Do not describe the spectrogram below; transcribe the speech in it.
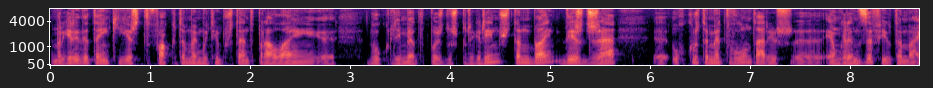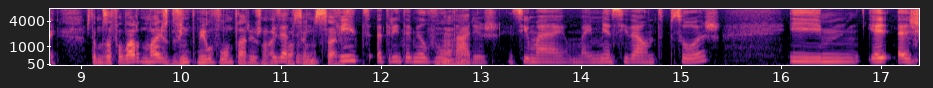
a Margarida tem aqui este foco também muito importante para além uh, do acolhimento depois dos peregrinos, também, desde já, uh, o recrutamento de voluntários. Uh, é um grande desafio também. Estamos a falar de mais de 20 mil voluntários, não é? Exatamente, que vão ser necessários. 20 a 30 mil voluntários. Uhum. Assim, uma, uma imensidão de pessoas. E, e as,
